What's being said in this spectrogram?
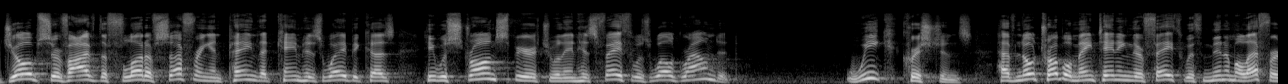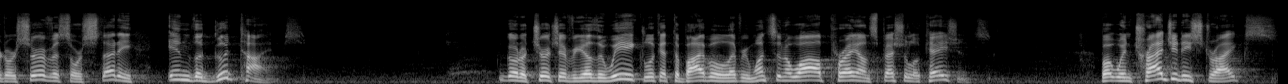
Job survived the flood of suffering and pain that came his way because he was strong spiritually and his faith was well grounded. Weak Christians have no trouble maintaining their faith with minimal effort or service or study in the good times. Go to church every other week, look at the Bible every once in a while, pray on special occasions. But when tragedy strikes,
